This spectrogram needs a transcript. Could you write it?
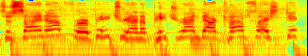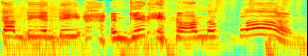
So sign up for our Patreon at patreon.com slash sitcomdnd and get in on the fun.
